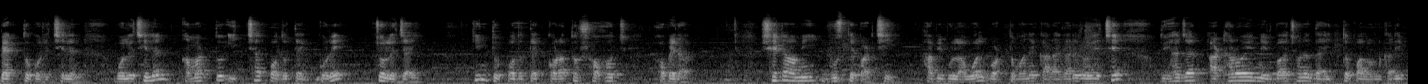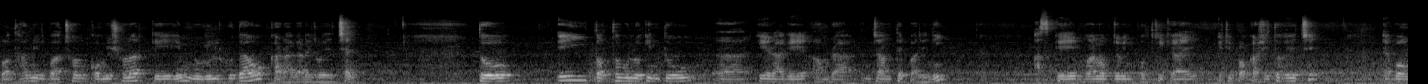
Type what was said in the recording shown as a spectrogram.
ব্যক্ত করেছিলেন। বলেছিলেন, আমার তো ইচ্ছা পদত্যাগ করে চলে যাই, কিন্তু পদত্যাগ করা তো সহজ হবে না। সেটা আমি বুঝতে পারছি। হাবিবুল আউয়াল বর্তমানে কারাগারে রয়েছে। দুই হাজার আঠারো এর নির্বাচনে দায়িত্ব পালনকারী প্রধান নির্বাচন কমিশনার কে এম নুরুল হুদাও কারাগারে রয়েছেন। তো এই তথ্যগুলো কিন্তু এর আগে আমরা জানতে পারিনি। আজকে মানব জমিন পত্রিকায় এটি প্রকাশিত হয়েছে এবং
